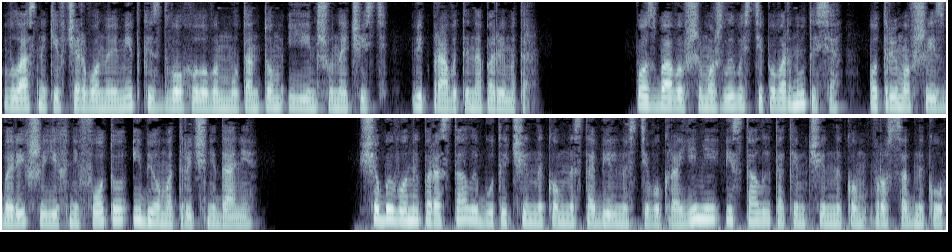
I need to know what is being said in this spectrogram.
власників червоної мітки з двоголовим мутантом і іншу нечисть відправити на периметр. Позбавивши можливості повернутися, отримавши і зберігши їхні фото і біометричні дані щоби вони перестали бути чинником нестабільності в Україні і стали таким чинником в розсаднику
